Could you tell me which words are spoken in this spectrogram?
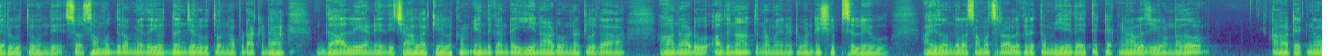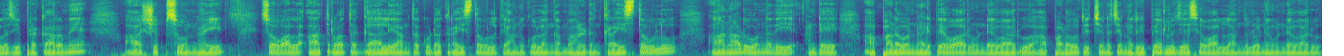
జరుగుతూ ఉంది. సో సముద్రం మీద యుద్ధం జరుగుతున్నప్పుడు అక్కడ గాలి అనేది చాలా కీలకం. ఎందుకంటే ఈనాడు ఉన్నట్లుగా ఆనాడు అధునాతనమైనటువంటి షిప్స్ లేవు. ఐదు వందల సంవత్సరాల క్రితం ఏదైతే టెక్నాలజీ ఉన్నదో ఆ టెక్నాలజీ ప్రకారమే ఆ షిప్స్ ఉన్నాయి. సో వాళ్ళ ఆ తర్వాత గాలి అంతా కూడా క్రైస్తవులకి అనుకూలంగా మారడం. క్రైస్తవులు ఆనాడు ఉన్నది అంటే ఆ పడవ నడిపేవారు ఉండేవారు ఆ పడవకి చిన్న చిన్న రిపేర్లు చేసేవాళ్ళు అందులోనే ఉండేవారు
